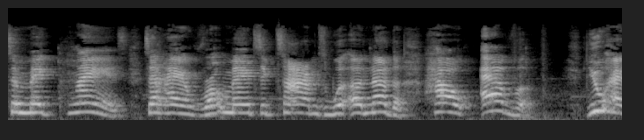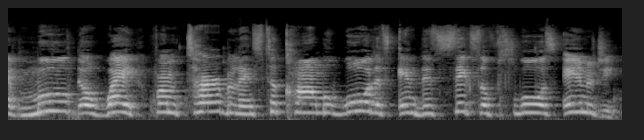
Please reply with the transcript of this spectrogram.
to make plans to have romantic times with another. However, you have moved away from turbulence to calmer waters in this Six of Swords energy.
